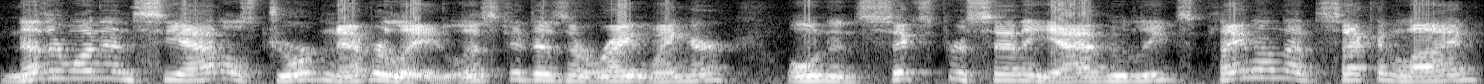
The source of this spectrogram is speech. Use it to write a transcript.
Another one in Seattle's Jordan Eberle, listed as a right winger, owned in 6% of Yahoo leagues, playing on that second line,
